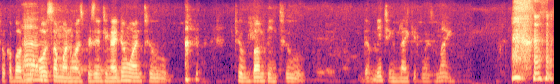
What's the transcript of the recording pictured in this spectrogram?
talk about? Um, oh, someone was presenting. I don't want to to bump into the meeting like it was mine.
